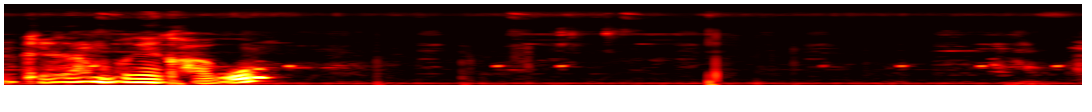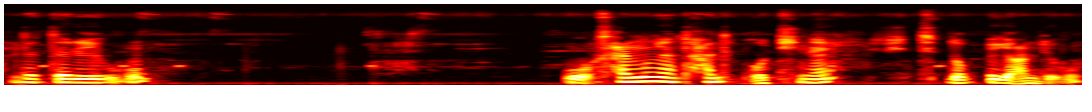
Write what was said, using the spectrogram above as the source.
이렇게 해서 한 방에 가고 한 대 때리고 오 살뭉이한테 한 대 버티네 넉백이 안 되고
